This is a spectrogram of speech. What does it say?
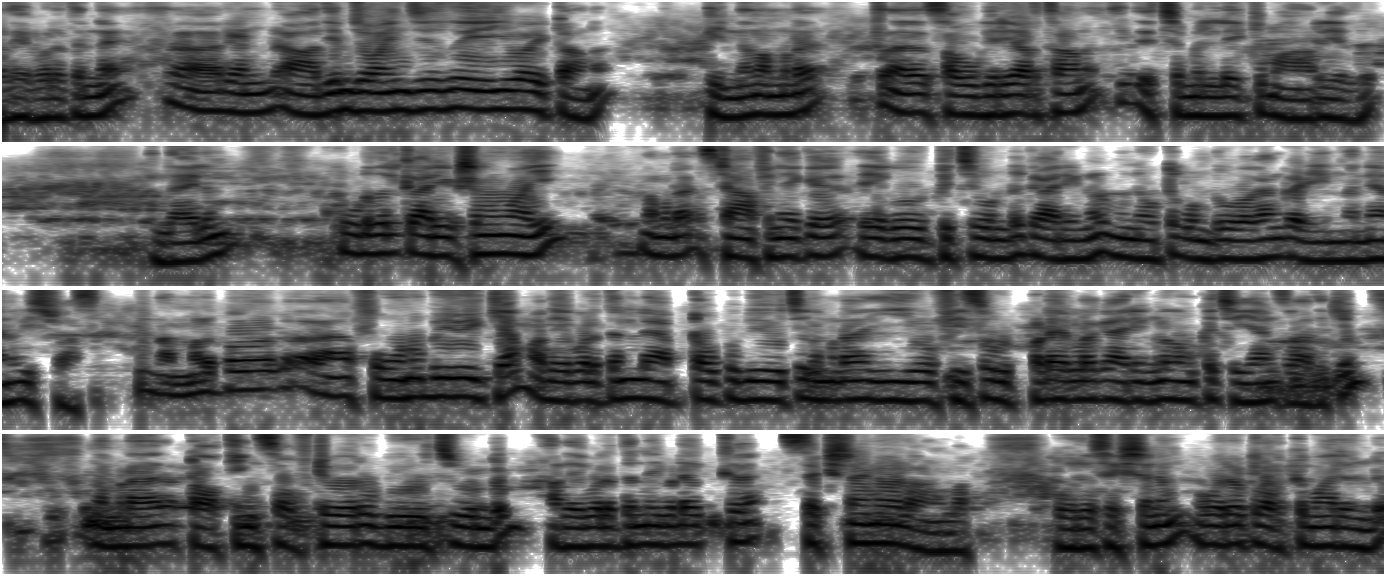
അതേപോലെ തന്നെ രണ്ട് ആദ്യം ജോയിൻ ചെയ്തത് എ ആയിട്ടാണ്. പിന്നെ നമ്മുടെ സൗകര്യാർത്ഥമാണ് എച്ച് എം എല്ലിലേക്ക് മാറിയത്. എന്തായാലും കൂടുതൽ കാര്യക്ഷമമായി നമ്മുടെ സ്റ്റാഫിനെയൊക്കെ ഏകോപിപ്പിച്ചുകൊണ്ട് കാര്യങ്ങൾ മുന്നോട്ട് കൊണ്ടുപോകാൻ കഴിയും തന്നെയാണ് വിശ്വാസം. നമ്മളിപ്പോൾ ഫോൺ ഉപയോഗിക്കാം. അതേപോലെ തന്നെ ലാപ്ടോപ്പ് ഉപയോഗിച്ച് നമ്മുടെ ഈ ഓഫീസ് ഉൾപ്പെടെയുള്ള കാര്യങ്ങൾ നമുക്ക് ചെയ്യാൻ സാധിക്കും. നമ്മുടെ ടോക്കിംഗ് സോഫ്റ്റ്വെയർ ഉപയോഗിച്ചുകൊണ്ടും അതേപോലെ തന്നെ ഇവിടെയൊക്കെ സെക്ഷനുകളാണല്ലോ. ഓരോ സെക്ഷനും ഓരോ ക്ലർക്കുമാരുണ്ട്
